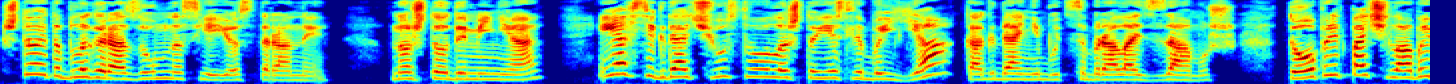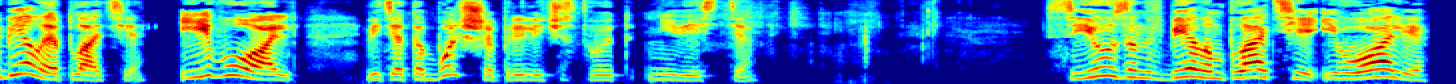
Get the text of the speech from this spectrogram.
что это благоразумно с ее стороны. Но что до меня, я всегда чувствовала, что если бы я когда-нибудь собралась замуж, то предпочла бы белое платье и вуаль, ведь это больше приличествует невесте. Сьюзан в белом платье и вуале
